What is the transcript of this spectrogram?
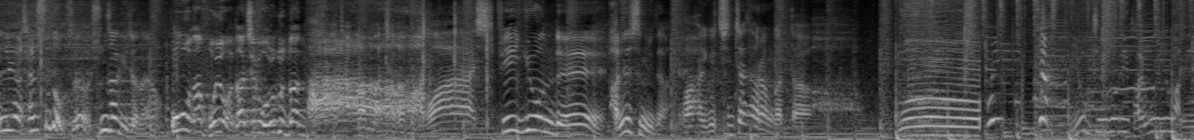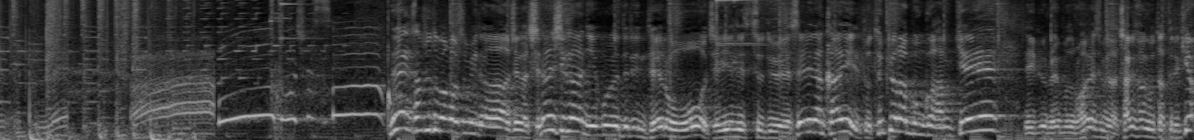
살래야 살 수도 없어요. 순삭이잖아요. 오, 나 보여. 나 지금 얼굴 난 잠깐만 잠깐만 와, 씨. 피규어인데 반했습니다. 와 이거 진짜 사람 같다 와. 미역 중돌이 달고 있는 거 아니에요? 블랙. 아. 네, 상추들 반갑습니다. 제가 지난 시간 예고해드린 대로 JND 스튜디오의 셀리나 카일 또 특별한 분과 함께 리뷰를 해보도록 하겠습니다. 자기소개 부탁드릴게요.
